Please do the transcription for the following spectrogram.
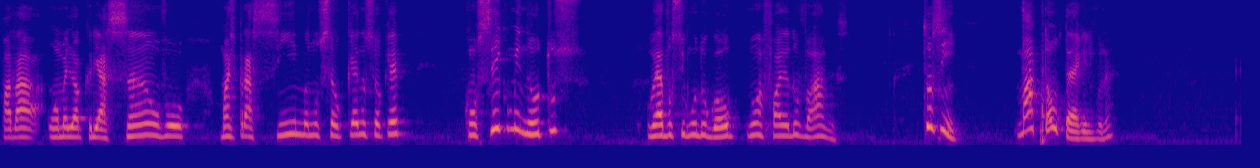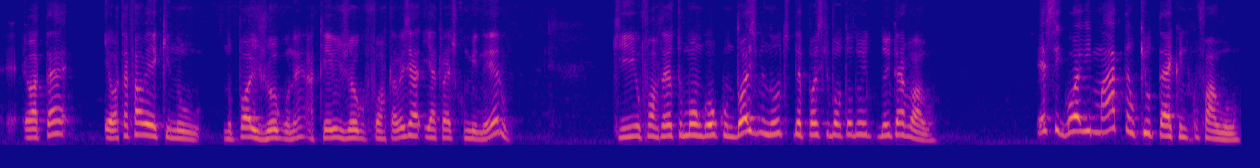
para dar uma melhor criação, vou mais para cima, não sei o que, não sei o que. Com cinco minutos, leva o segundo gol numa falha do Vargas. Então, assim, matou o técnico, né? Eu até, eu até falei aqui no, no pós-jogo, né? Aquele jogo Fortaleza e Atlético Mineiro, que o Fortaleza tomou um gol com dois minutos depois que voltou do, do intervalo. Esse gol ele mata o que o técnico falou.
